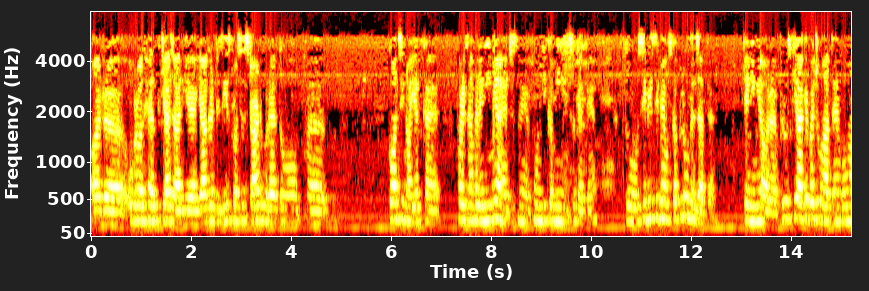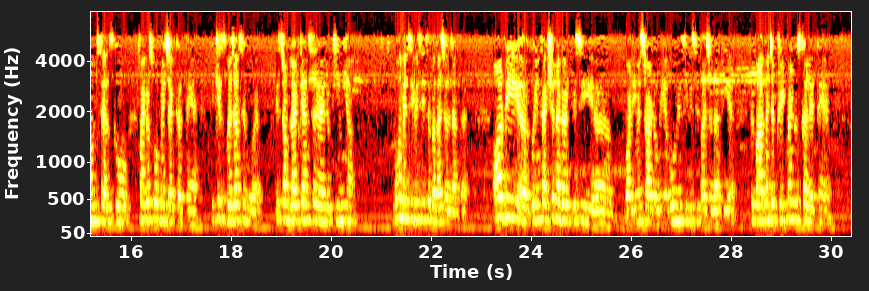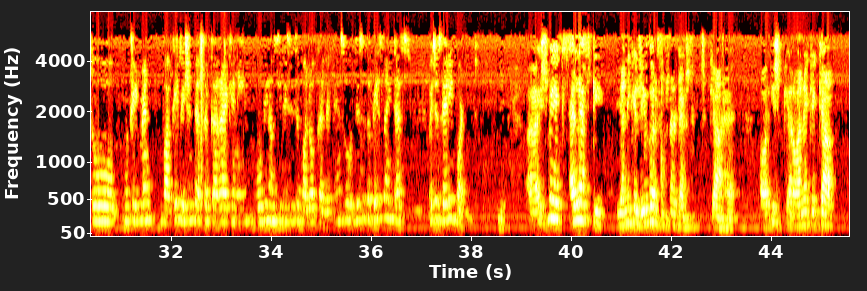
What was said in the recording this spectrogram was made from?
और ओवरऑल हेल्थ क्या जा रही है या अगर डिज़ीज़ प्रोसेस स्टार्ट हो रहा है तो uh, कौन सी नौयत का है? फॉर एग्ज़ाम्पल एनीमिया है जिसमें खून की कमी जिसको कहते हैं तो सीबीसी में उसका क्लू मिल जाता है कि एनीमिया हो रहा है। फिर उसकी आगे वजूहत हैं वो हम सेल्स को माइक्रोस्कोप में चेक करते हैं कि किस वजह से हुआ है। इस तरह ब्लड कैंसर है ल्यूकीमिया वो हमें सीबीसी से पता चल जाता है। और भी कोई इन्फेक्शन अगर किसी बॉडी में स्टार्ट हो गई है, वो हमें सीबीसी पता चल जाती है। फिर बाद में जब ट्रीटमेंट उसका लेते हैं तो वो ट्रीटमेंट वाकई पेशेंट पे असर कर रहा है कि नहीं, वो भी हम सीबीसी से फॉलो अप कर लेते हैं। So this is a base line test which is very important इसमें एक एलएफटी यानी कि लीवर फंक्शनल टेस्ट क्या है, और इस करवाने के क्या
